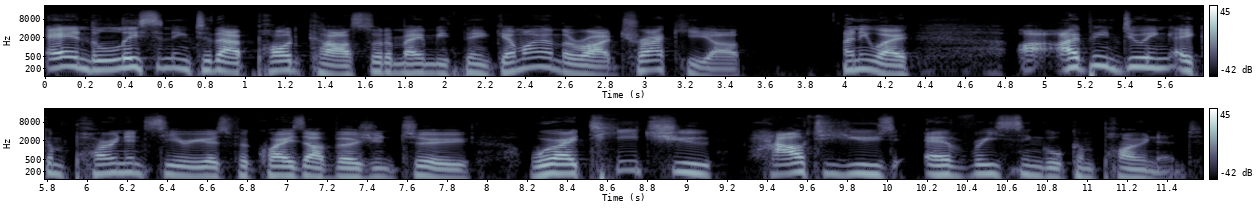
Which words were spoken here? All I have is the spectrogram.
and listening to that podcast sort of made me think, am I on the right track here? Anyway, I- I've been doing a component series for Quasar version 2 where I teach you how to use every single component.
